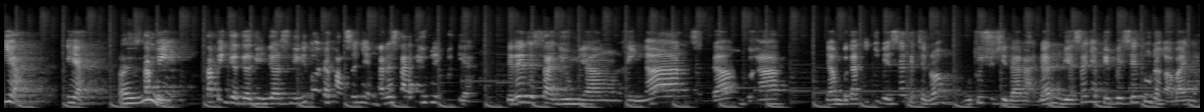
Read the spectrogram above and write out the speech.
iya iya. Tapi tapi gagal ginjal sendiri itu ada fasenya ada stadiumnya Bud, ya jadi ada stadium yang ringan sedang berat yang berat itu biasanya kecenderungan butuh cuci darah dan biasanya pipisnya itu udah nggak banyak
